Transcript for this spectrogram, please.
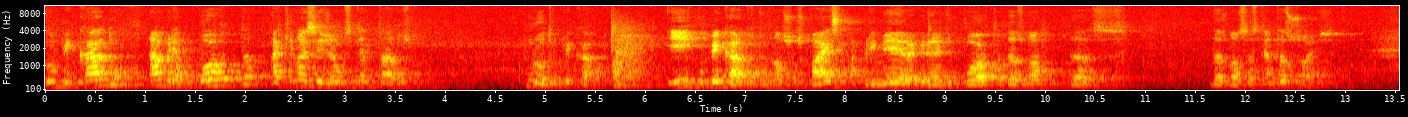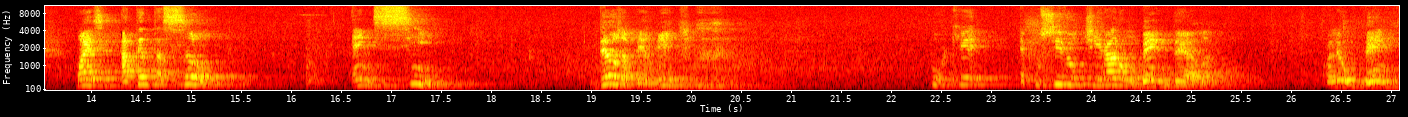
O pecado abre a porta a que nós sejamos tentados por outro pecado. e o pecado dos nossos pais, a primeira grande porta das, no, das, das nossas tentações. Mas a tentação em si, Deus a permite porque é possível tirar um bem dela. Qual é o bem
